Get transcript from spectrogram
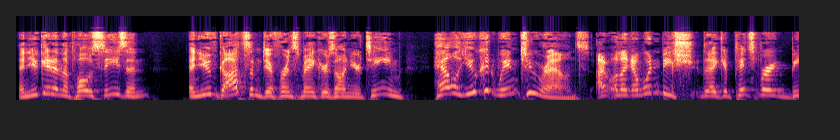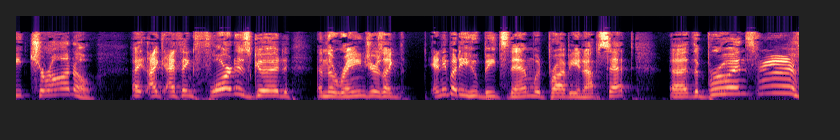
and you get in the postseason and you've got some difference makers on your team, hell, you could win two rounds. I like I wouldn't be sh- like if Pittsburgh beat Toronto. I, I, I think Florida's good and the Rangers like anybody who beats them would probably be an upset. Uh, the Bruins, eh,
